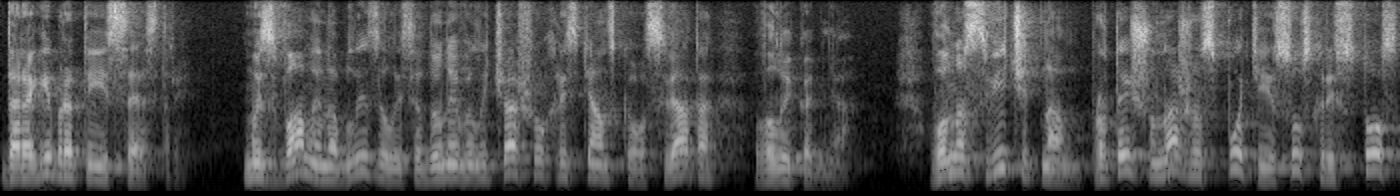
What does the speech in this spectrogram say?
Дорогі брати і сестри, ми з вами наблизилися до найвеличайшого християнського свята Великодня. Воно свідчить нам про те, що наш Господь Ісус Христос,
